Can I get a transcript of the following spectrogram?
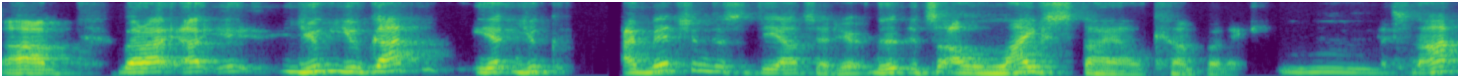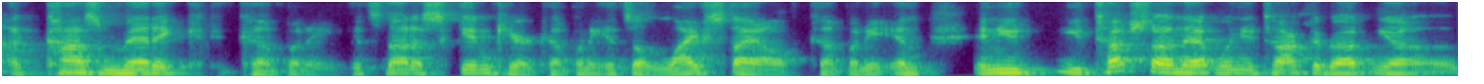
Um, but I, I, you you've got you, you I mentioned this at the outset here. It's a lifestyle company. Mm-hmm. It's not a cosmetic company. It's not a skincare company. It's a lifestyle company. And and you you touched on that when you talked about you know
